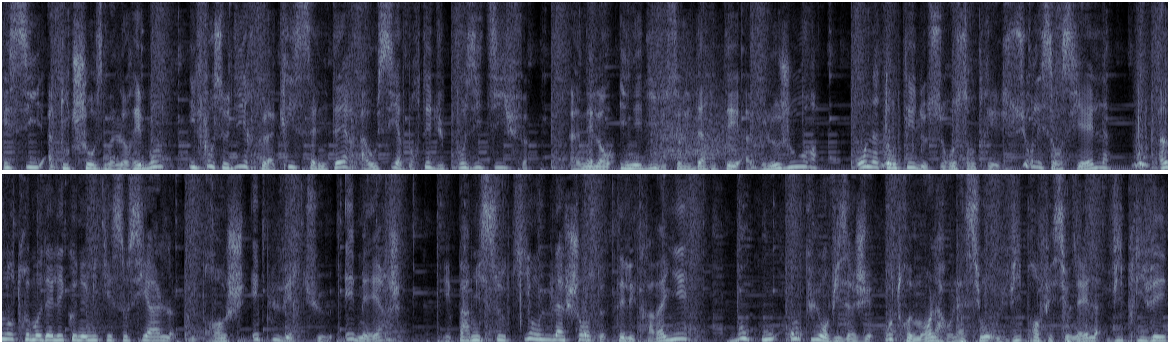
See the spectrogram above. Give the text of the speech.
Et si, à toute chose malheur est bon, il faut se dire que la crise sanitaire a aussi apporté du positif. Un élan inédit de solidarité a vu le jour, on a tenté de se recentrer sur l'essentiel, un autre modèle économique et social plus proche et plus vertueux émerge, et parmi ceux qui ont eu la chance de télétravailler, beaucoup ont pu envisager autrement la relation vie professionnelle-vie privée.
